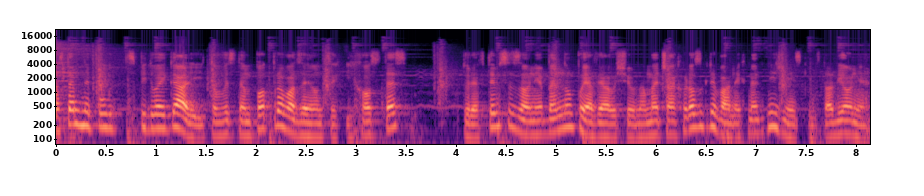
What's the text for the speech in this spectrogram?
Następny punkt Speedway Gali to występ podprowadzających i hostes, które w tym sezonie będą pojawiały się na meczach rozgrywanych na Gnieźnieńskim Stadionie.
